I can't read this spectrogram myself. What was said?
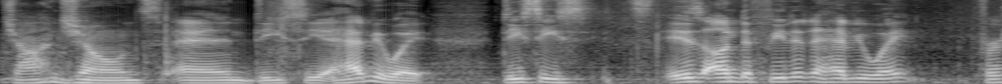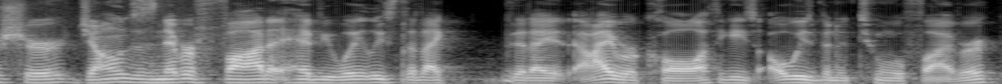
John Jones and DC at heavyweight. DC is undefeated at heavyweight for sure. Jones has never fought at heavyweight, at least that I that I, I recall. I think he's always been a 205er.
